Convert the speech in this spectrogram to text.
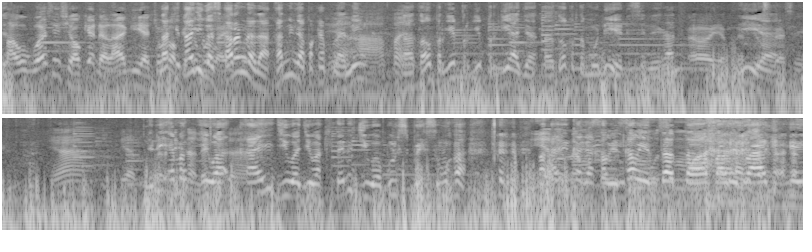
Iya, iya. tahu gue sih si Oki ada lagi ya cuma Nah kita juga nggak sekarang ikut. dadakan nih nggak pakai Ya, planning. apa ya? Tahu-tahu pergi pergi pergi aja. Tahu-tahu ketemu dia di sini kan. oh iya benar Iya. juga sih Ya, ya. Jadi emang ada jiwa kayaknya jiwa-jiwa kita ini jiwa blues band semua. Iya, Makanya kagak kawin-kawin tetap balik lagi.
